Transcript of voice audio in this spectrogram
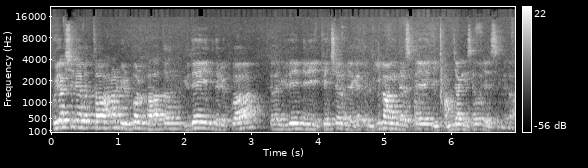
구약 시대부터 하나님 율법을 받았던 유대인들과 그다음 유대인들이 개처럼 여겼던 이방인들 사이에 이 담장이 세워져 있습니다.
